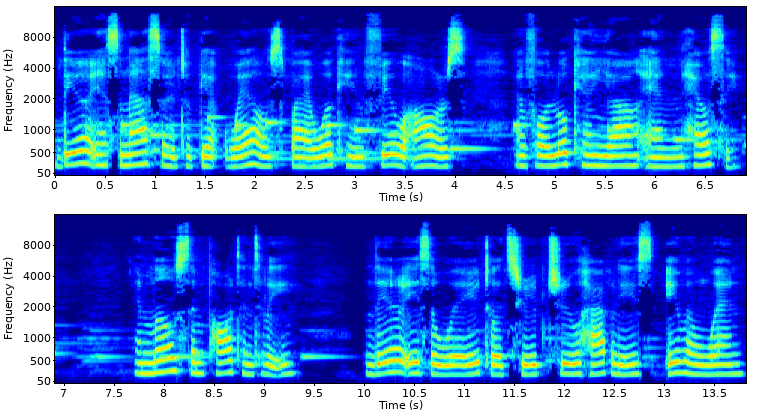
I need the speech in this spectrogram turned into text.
There is a method to get wealth by working few hours and for looking young and healthy. And most importantly, there is a way to achieve true happiness even when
